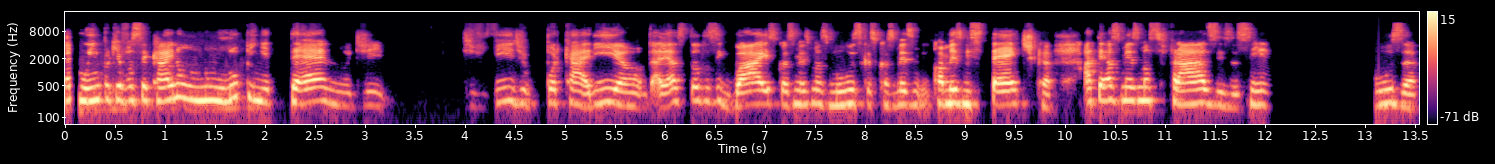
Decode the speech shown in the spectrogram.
é ruim porque você cai num, num looping eterno de, de vídeo, porcaria, aliás, todos iguais, com as mesmas músicas, com, as mesmas, com a mesma estética, até as mesmas frases, assim, usa.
